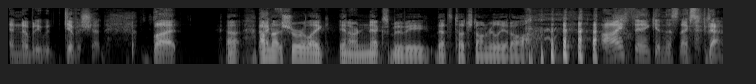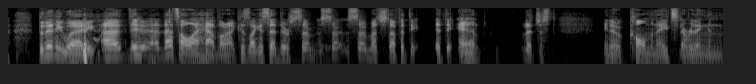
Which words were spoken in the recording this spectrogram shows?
and nobody would give a shit. But Uh, I'm not sure, like in our next movie, that's touched on really at all. I think in this next down. But anyway, uh, th- that's all I have on it because, like I said, there's so, so so much stuff at the at the end that just you know culminates and everything. And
